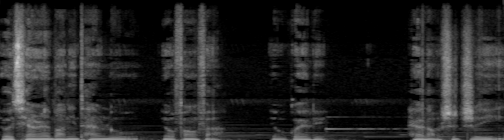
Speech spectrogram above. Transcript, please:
有前人帮你探路，有方法，有规律，还有老师指引，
